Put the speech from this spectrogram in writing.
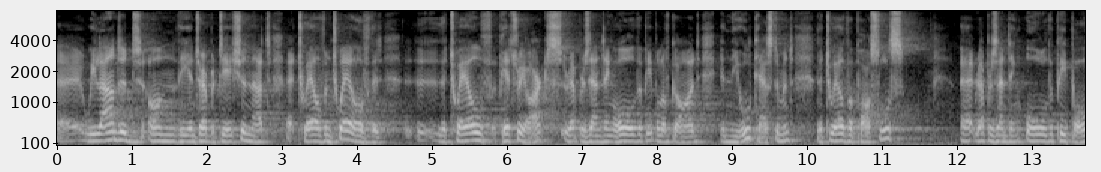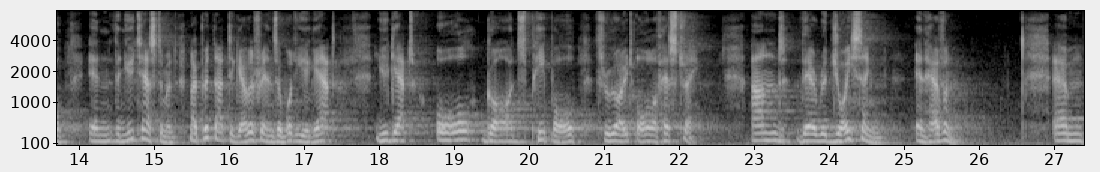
Uh, we landed on the interpretation that uh, 12 and 12, the, uh, the 12 patriarchs representing all the people of God in the Old Testament, the 12 apostles uh, representing all the people in the New Testament. Now, put that together, friends, and what do you get? You get all God's people throughout all of history, and they're rejoicing in heaven. Um,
